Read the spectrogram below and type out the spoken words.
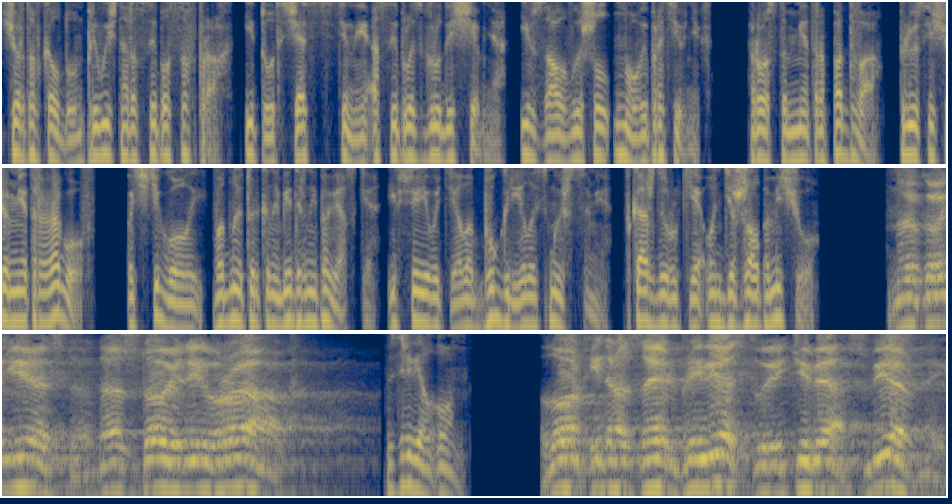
Чертов колдун привычно рассыпался в прах, и тут часть стены осыпалась грудой щебня, и в зал вышел новый противник. Ростом метра по два, плюс еще метр рогов, почти голый, в одной только набедренной повязке, и все его тело бугрилось мышцами. В каждой руке он держал по мечу. «Наконец-то, достойный враг!» — взревел он. «Лорд Идрозель приветствует тебя, смертный!»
